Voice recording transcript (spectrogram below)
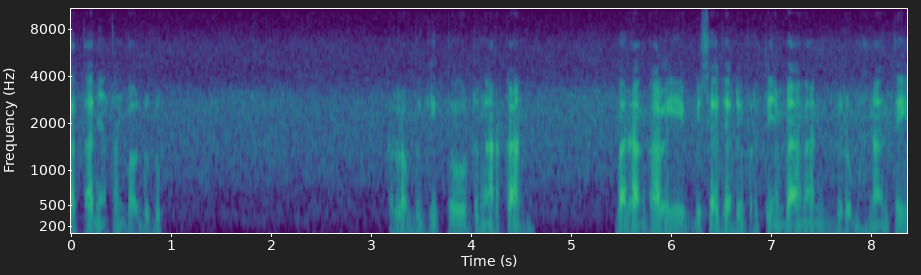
katanya tanpa duduk. Kalau begitu, dengarkan. Barangkali bisa jadi pertimbangan di rumah nanti.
